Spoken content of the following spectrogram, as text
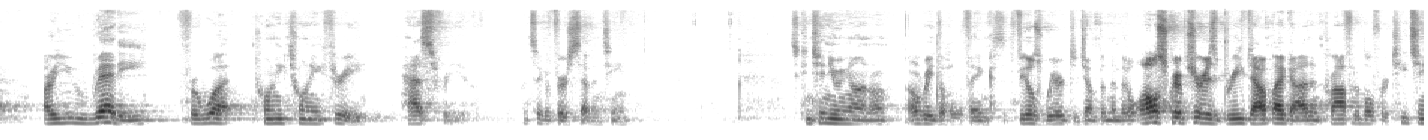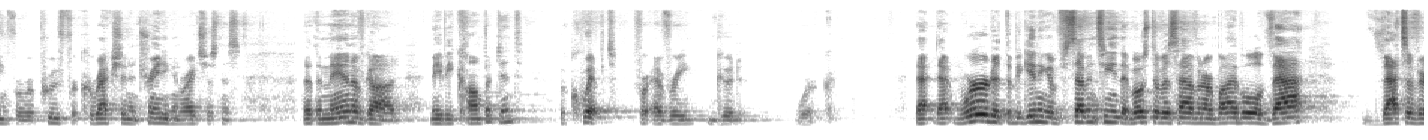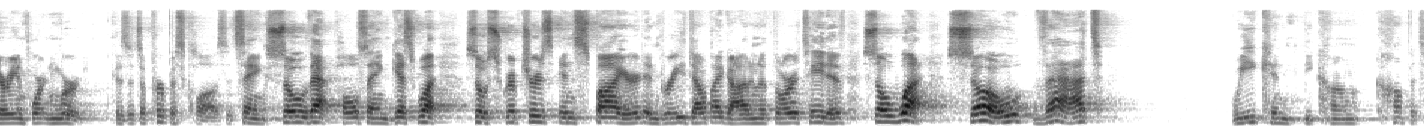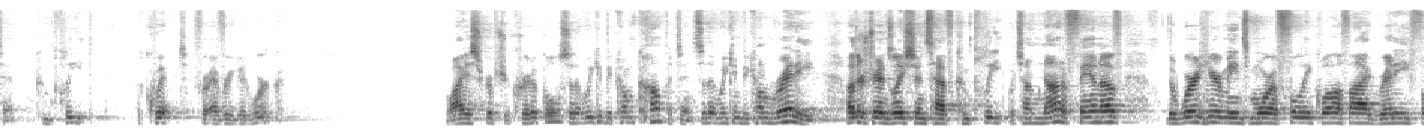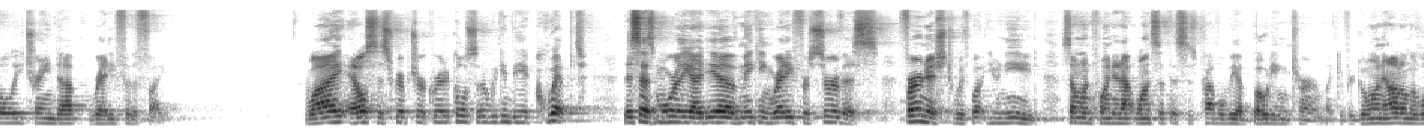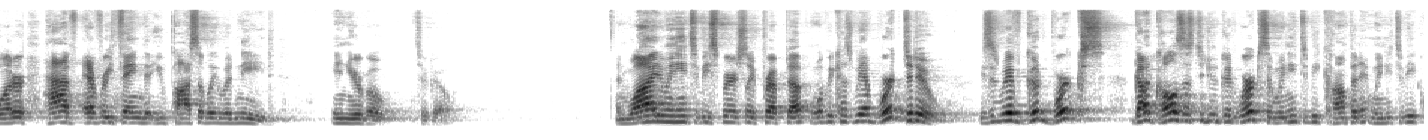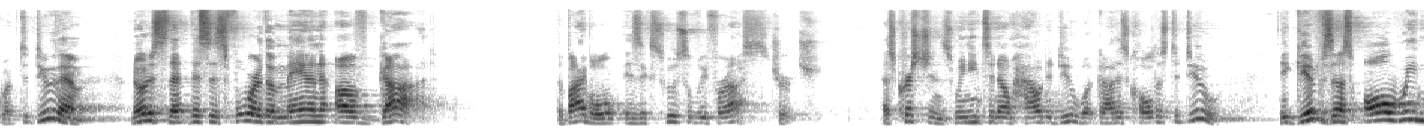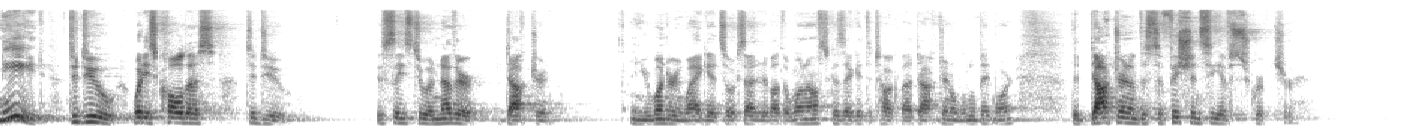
are you ready for what 2023 has for you? Let's look at verse 17. It's continuing on. I'll, I'll read the whole thing because it feels weird to jump in the middle. All scripture is breathed out by God and profitable for teaching, for reproof, for correction, and training in righteousness, that the man of God may be competent, equipped for every good work. That, that word at the beginning of 17 that most of us have in our Bible, that, that's a very important word because it's a purpose clause. It's saying, so that. Paul's saying, guess what? So scripture's inspired and breathed out by God and authoritative. So what? So that we can become competent, complete, equipped for every good work. Why is Scripture critical? So that we can become competent, so that we can become ready. Other translations have complete, which I'm not a fan of. The word here means more of fully qualified, ready, fully trained up, ready for the fight. Why else is Scripture critical? So that we can be equipped. This has more the idea of making ready for service, furnished with what you need. Someone pointed out once that this is probably a boating term. Like if you're going out on the water, have everything that you possibly would need in your boat to go. And why do we need to be spiritually prepped up? Well, because we have work to do. He says we have good works. God calls us to do good works, and we need to be competent, we need to be equipped to do them. Notice that this is for the man of God. The Bible is exclusively for us, church. As Christians, we need to know how to do what God has called us to do. He gives us all we need to do what He's called us to do. This leads to another doctrine. And you're wondering why I get so excited about the one offs, because I get to talk about doctrine a little bit more. The doctrine of the sufficiency of Scripture.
